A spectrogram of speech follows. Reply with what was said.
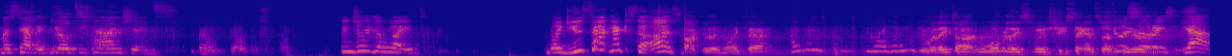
Must have a guilty conscience. Enjoy the light. Like you sat next to us. talk to them like that? I didn't do like. Were they talking? What were they? Was she saying stuff She to was you? so racist. Yeah.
